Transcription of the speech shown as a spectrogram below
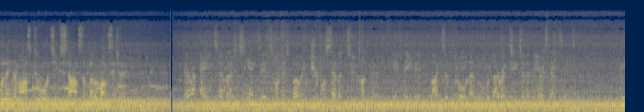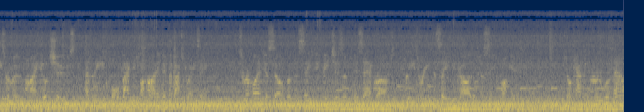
Pulling the mask towards you starts the flow of oxygen. Emergency exits on this Boeing 777-200. If needed, lights at floor level will direct you to the nearest exit. Please remove high-heeled shoes and leave all baggage behind if evacuating. To remind yourself of the safety features of this aircraft, please read the safety card in your seat pocket. Your cabin crew will now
